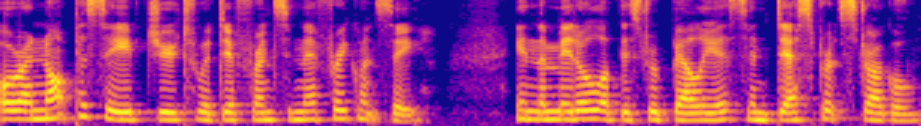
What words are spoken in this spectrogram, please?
or are not perceived due to a difference in their frequency, in the middle of this rebellious and desperate struggle.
